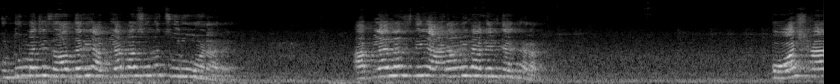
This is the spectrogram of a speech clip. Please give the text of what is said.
कुटुंबाची जबाबदारी आपल्यापासूनच सुरू होणार आहे. आपल्यालाच ती आणावी लागेल त्या घरात. पॉश हा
